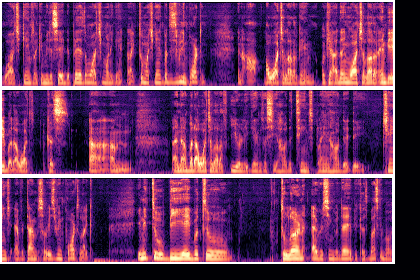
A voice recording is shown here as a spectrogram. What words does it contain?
watch games like Emilio said. The players don't watch money game like too much games but it's really important. And I, I watch a lot of games. Okay, I don't watch a lot of NBA, but I watch because uh, I'm and uh, but I watch a lot of yearly games. I see how the teams playing, how they, they change every time. So it's really important. Like you need to be able to to learn every single day because basketball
